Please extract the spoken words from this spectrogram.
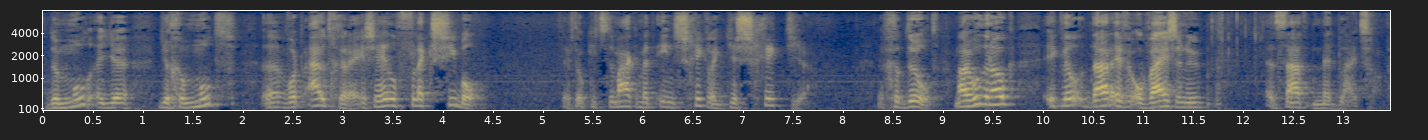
De moed, je, je gemoed wordt uitgereden, is heel flexibel. Het heeft ook iets te maken met inschikkelijk. Je schikt je. Geduld. Maar hoe dan ook, ik wil daar even op wijzen nu. Het staat met blijdschap.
